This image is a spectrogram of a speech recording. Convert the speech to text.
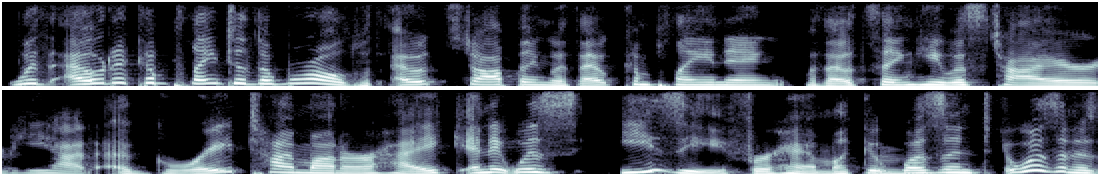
without a complaint to the world, without stopping, without complaining, without saying he was tired. He had a great time on our hike, and it was easy for him. Like it mm wasn't, it wasn't an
